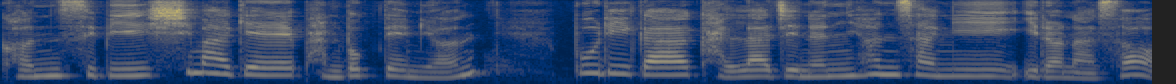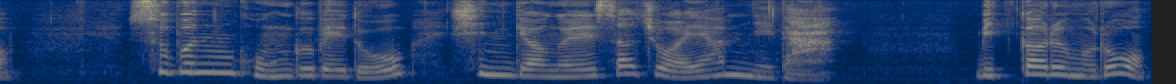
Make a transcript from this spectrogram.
건습이 심하게 반복되면 뿌리가 갈라지는 현상이 일어나서 수분 공급에도 신경을 써주어야 합니다. 밑거름으로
